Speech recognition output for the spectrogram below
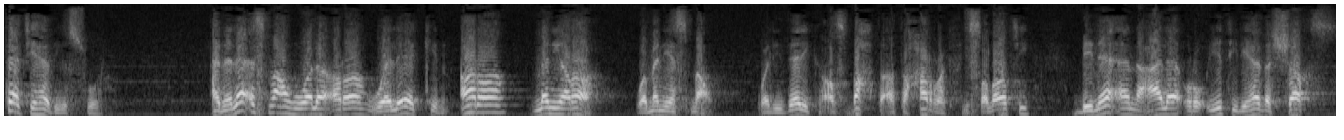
تأتي هذه الصورة. أنا لا أسمعه ولا أراه ولكن أرى من يراه ومن يسمعه. ولذلك أصبحت أتحرك في صلاتي بناء على رؤيتي لهذا الشخص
